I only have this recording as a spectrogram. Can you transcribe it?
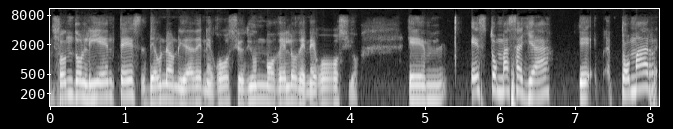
Son dolientes de una unidad de negocio, de un modelo de negocio. Em, esto más allá, tomar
